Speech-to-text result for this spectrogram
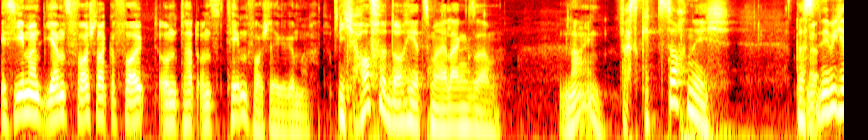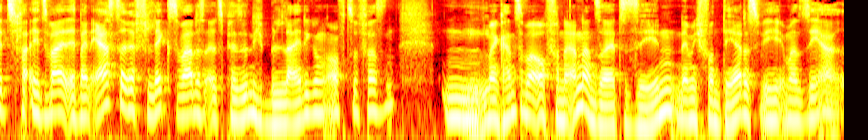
Ist jemand Jans Vorschlag gefolgt und hat uns Themenvorschläge gemacht? Ich hoffe doch jetzt mal langsam. Nein. Was gibt's doch nicht? Das Ja. nehme ich jetzt, jetzt war, mein erster Reflex war das als persönliche Beleidigung aufzufassen. Mm, Man kann es aber auch von der anderen Seite sehen, nämlich von der, dass wir hier immer sehr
